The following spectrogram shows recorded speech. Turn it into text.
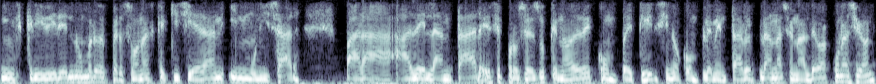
inscribir el número de personas que quisieran inmunizar para adelantar ese proceso que no debe competir, sino complementar el Plan Nacional de Vacunación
